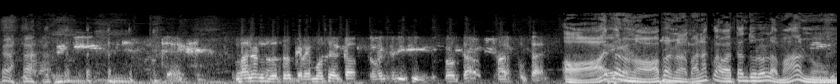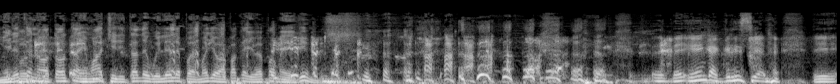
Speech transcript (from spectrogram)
Bueno, nosotros queremos ser campeones y si toca, a total. Ay, pero no, pero nos van a clavar tan duro la mano. Mire que nosotros trajimos a Chiritas de Willy y le podemos llevar para que lleve para Medellín. Ve- Venga, Cristian. eh,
